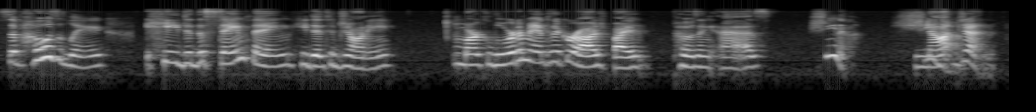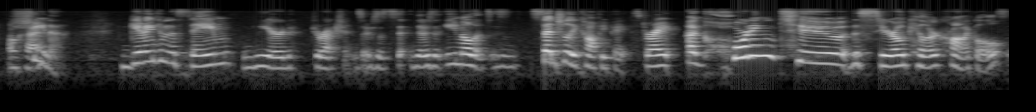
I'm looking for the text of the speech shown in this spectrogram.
Supposedly, he did the same thing he did to Johnny. Mark lured a man to the garage by posing as Sheena, not Jen. Okay. Sheena, giving him the same weird directions. There's a, there's an email that's essentially copy paste, right? According to the Serial Killer Chronicles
